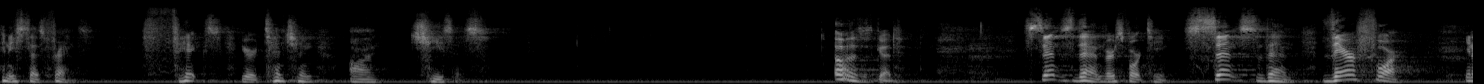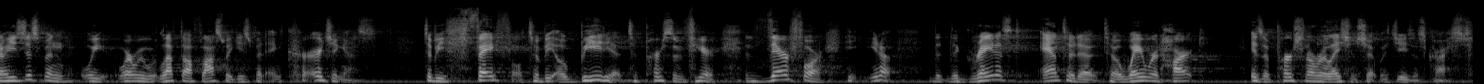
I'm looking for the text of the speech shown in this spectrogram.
And he says, friends, fix your attention on Jesus. Oh, this is good. Since then, verse 14, since then, therefore, you know, he's just been, we, where we left off last week, he's been encouraging us to be faithful, to be obedient, to persevere. Therefore, he, you know, the, the greatest antidote to a wayward heart is a personal relationship with Jesus Christ.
